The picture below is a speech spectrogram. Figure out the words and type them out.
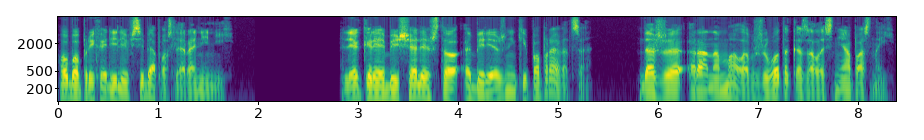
Оба приходили в себя после ранений. Лекари обещали, что обережники поправятся. Даже рана мало в живот оказалась не опасной.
